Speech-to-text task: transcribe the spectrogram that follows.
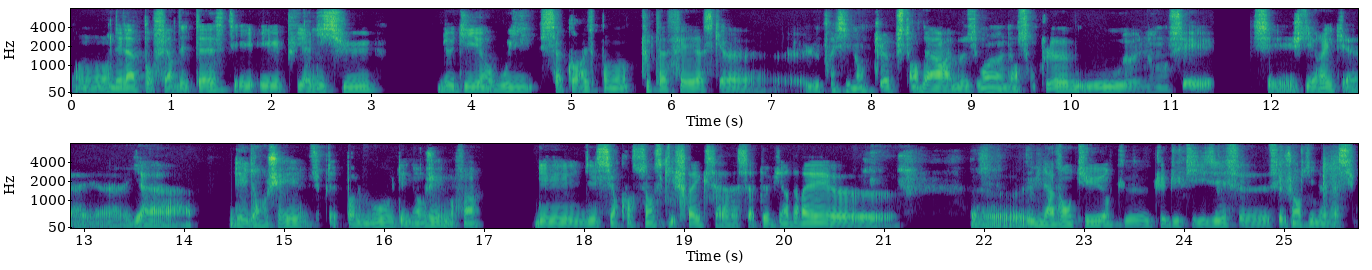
On, est là pour faire des tests et, puis à l'issue de dire oui, ça correspond tout à fait à ce que le président de club standard a besoin dans son club ou euh, non, c'est, c'est, je dirais qu'il y y a des dangers, c'est peut-être pas le mot des dangers, mais enfin des, des circonstances qui feraient que ça, ça deviendrait euh, une aventure que, que d'utiliser ce, ce genre d'innovation.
